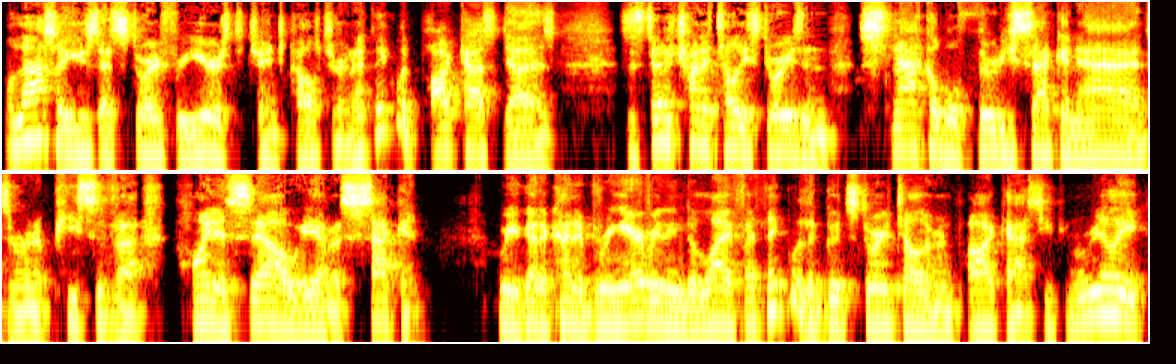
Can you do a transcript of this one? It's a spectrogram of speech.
Well, NASA used that story for years to change culture. And I think what podcast does is instead of trying to tell these stories in snackable 30 second ads or in a piece of a point of sale where you have a second, where you've got to kind of bring everything to life. I think with a good storyteller and podcast, you can really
